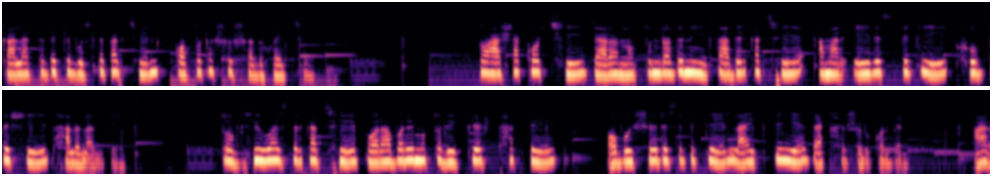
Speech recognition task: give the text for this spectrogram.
কালারটা দেখে বুঝতে পারছেন কতটা সুস্বাদু হয়েছে। তো আশা করছি যারা নতুন রাঁধুনি, তাদের কাছে আমার এই রেসিপিটি খুব বেশি ভালো লাগবে। তো ভিউয়ার্সদের কাছে বরাবরের মতো রিকোয়েস্ট থাকবে, অবশ্যই রেসিপিতে লাইক দিয়ে দেখা শুরু করবেন। আর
